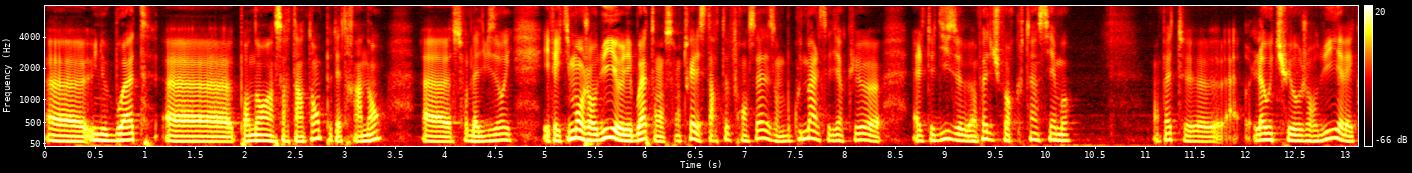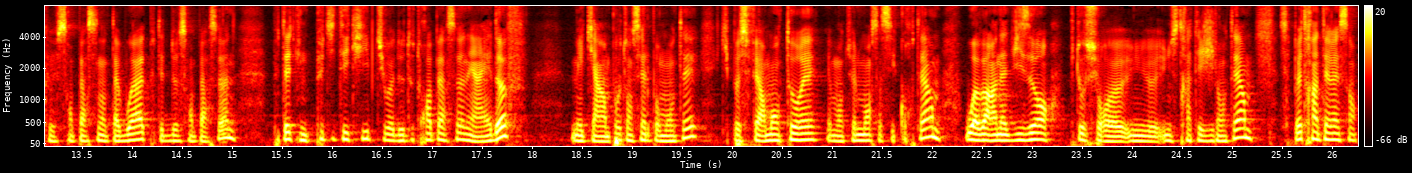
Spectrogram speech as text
une boîte pendant un certain temps, peut-être un an, sur de l'advisory. Effectivement, aujourd'hui, les boîtes, en, tout cas les startups françaises, elles ont beaucoup de mal. C'est-à-dire qu'elles te disent, en fait, je veux recruter un CMO. En fait, là où tu es aujourd'hui, avec 100 personnes dans ta boîte, peut-être 200 personnes, peut-être une petite équipe, tu vois, de 2-3 personnes et un head-off, mais qui a un potentiel pour monter, qui peut se faire mentorer éventuellement, ça c'est court terme, ou avoir un advisor plutôt sur euh, une, stratégie long terme, ça peut être intéressant.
